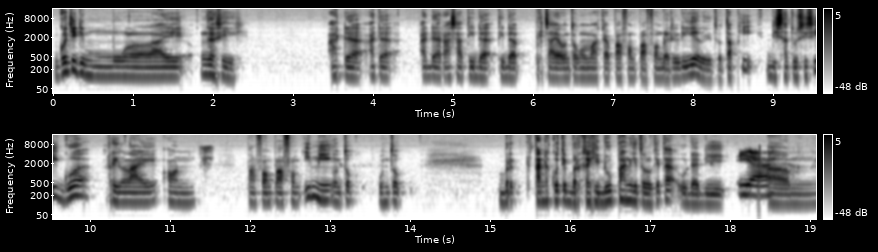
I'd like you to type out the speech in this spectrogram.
gue jadi mulai enggak sih ada ada ada rasa tidak tidak percaya untuk memakai platform-platform dari dia gitu. Tapi di satu sisi gue rely on platform-platform ini untuk untuk ber, tanda kutip berkehidupan gitu loh. Kita udah di iya. em,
